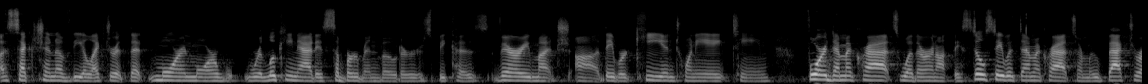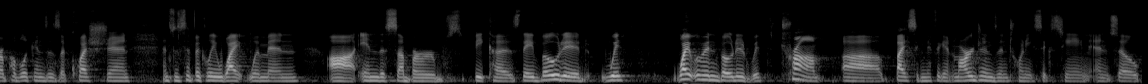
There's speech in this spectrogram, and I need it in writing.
a section of the electorate that more and more we're looking at is suburban voters because very much uh, they were key in 2018 for Democrats. Whether or not they still stay with Democrats or move back to Republicans is a question, and specifically white women uh, in the suburbs because they voted with white women voted with Trump uh, by significant margins in 2016, and so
